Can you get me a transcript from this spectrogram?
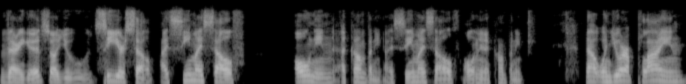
Very good. So you see yourself. I see myself owning a company. I see myself owning a company. Now, when you're applying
